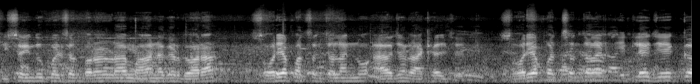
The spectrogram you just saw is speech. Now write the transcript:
વિશ્વ હિન્દુ પરિષદ બરોડા મહાનગર દ્વારા શૌર્યપથ સંચાલનનું આયોજન રાખેલ છે. શૌર્યપથ સંચાલન એટલે જે એક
